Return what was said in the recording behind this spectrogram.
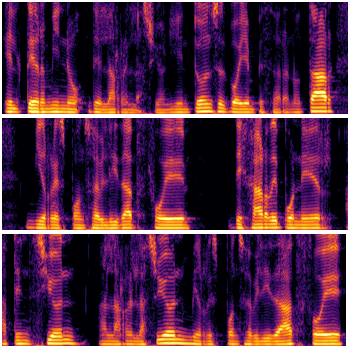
el término de la relación. Y entonces voy a empezar a notar, mi responsabilidad fue dejar de poner atención a la relación, mi responsabilidad fue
